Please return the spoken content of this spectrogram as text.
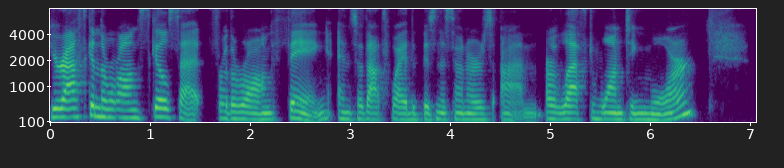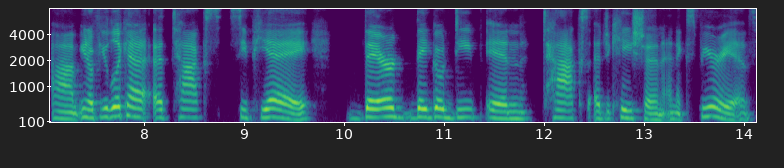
you're asking the wrong skill set for the wrong thing. And so that's why the business owners um, are left wanting more. Um, you know, if you look at a tax CPA, they're they go deep in tax education and experience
